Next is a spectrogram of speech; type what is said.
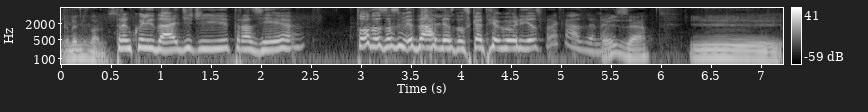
Grandes nomes. Tranquilidade de trazer todas as medalhas das categorias para casa, né? Pois é. E,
